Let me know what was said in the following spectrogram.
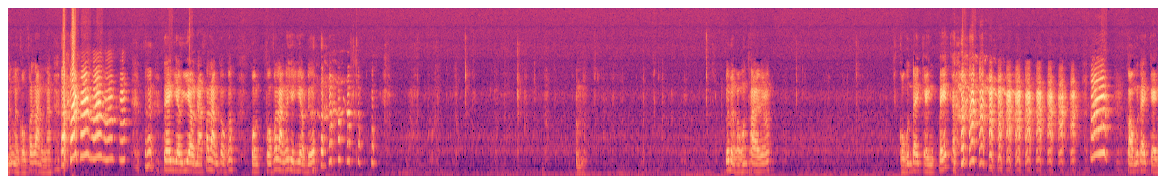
มันเหมือนของฝรั่งนะ แตงเหี่ยวๆนะฝรั่งก็ของของฝรั่งก็เหี่ยวๆเด้อไม่เหมือนของคนไทยเลยนะของคนไทยแข็งเป๊ก ของคนไทยแข็ง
